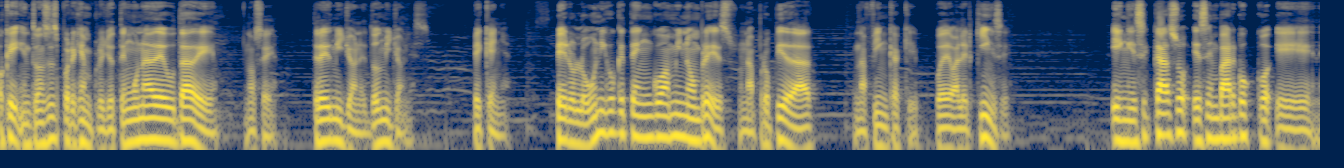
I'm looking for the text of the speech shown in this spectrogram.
Ok, entonces, por ejemplo, yo tengo una deuda de, no sé, 3 millones, 2 millones, pequeña. Pero lo único que tengo a mi nombre es una propiedad, una finca que puede valer 15. En ese caso, ese embargo, eh,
